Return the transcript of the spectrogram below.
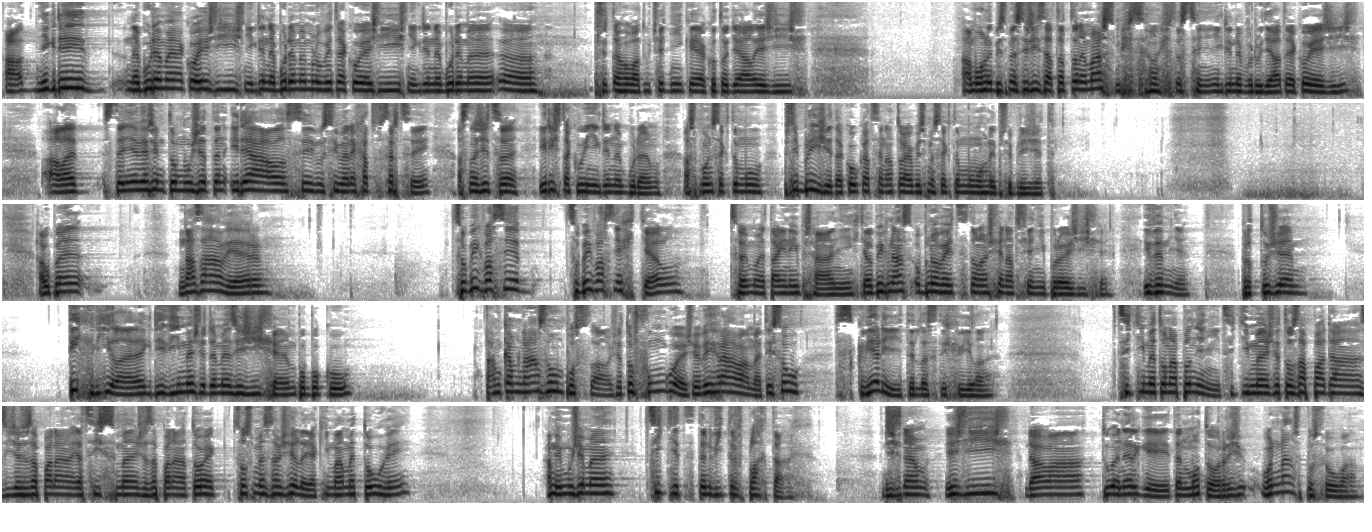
A nikdy nebudeme jako Ježíš, nikdy nebudeme mluvit jako Ježíš, nikdy nebudeme uh, přitahovat učedníky, jako to dělal Ježíš. A mohli bychom si říct, a toto nemá smysl, že to stejně nikdy nebudu dělat jako Ježíš. Ale stejně věřím tomu, že ten ideál si musíme nechat v srdci a snažit se, i když takový nikdy nebudem, aspoň se k tomu přiblížit a koukat se na to, jak bychom se k tomu mohli přiblížit. A úplně na závěr, co bych vlastně, co bych vlastně chtěl, co je moje tajné přání, chtěl bych v nás obnovit to naše nadšení pro Ježíše. I ve mně. Protože ty chvíle, kdy víme, že jdeme s Ježíšem po boku, tam, kam nás on poslal, že to funguje, že vyhráváme, ty jsou skvělý, tyhle ty chvíle. Cítíme to naplnění, cítíme, že to zapadá, že zapadá, jaký jsme, že zapadá to, jak, co jsme zažili, jaký máme touhy. A my můžeme cítit ten vítr v plachtách. Když nám Ježíš dává tu energii, ten motor, když on nás posouvá.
